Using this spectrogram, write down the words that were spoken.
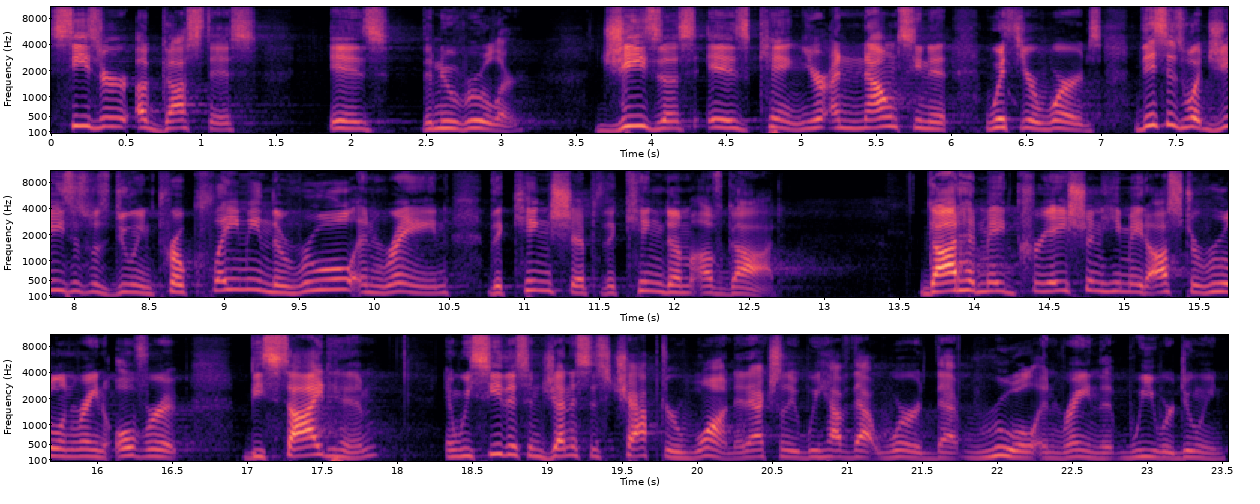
Caesar Augustus is the new ruler. Jesus is king. You're announcing it with your words. This is what Jesus was doing, proclaiming the rule and reign, the kingship, the kingdom of God. God had made creation, He made us to rule and reign over it beside Him. And we see this in Genesis chapter 1. And actually, we have that word, that rule and reign that we were doing.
